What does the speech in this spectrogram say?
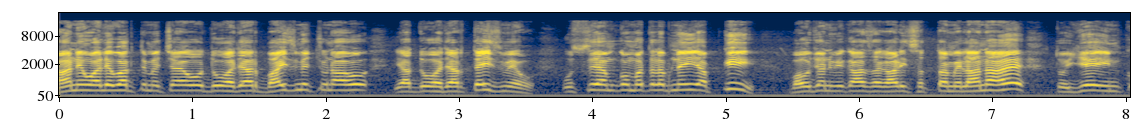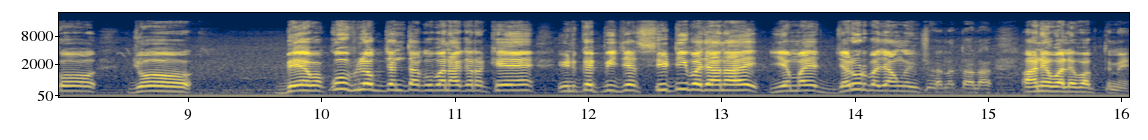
आने वाले वक्त में चाहे वो 2022 में चुनाव हो या 2023 में हो, उससे हमको मतलब नहीं, अब की बहुजन विकास आघाड़ी सत्ता में लाना है तो ये इनको जो बेवकूफ़ लोग जनता को बना कर रखे हैं, इनके पीछे सीटी बजाना है, ये मैं ज़रूर बजाऊँगा इन ताला आने वाले वक्त में।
